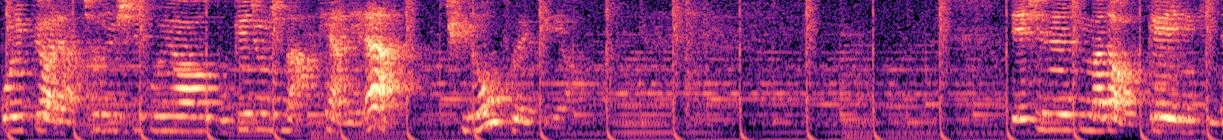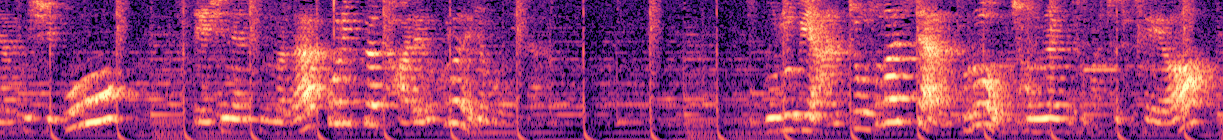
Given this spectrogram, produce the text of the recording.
머리뼈 아래 맞춰주시고요. 무게중심 앞이 아니라 뒤로 보낼게요. 내쉬는 숨마다 어깨에 있는 긴장 푸시고 내쉬는 숨마다 꼬리뼈 더 아래로 끌어내려 봅니다. 무릎이 안쪽으로 쏟아지지 않도록 정면 계속 맞춰주세요.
